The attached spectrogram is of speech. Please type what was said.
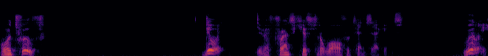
Or truth. Do it! Give a French kiss to the wall for 10 seconds. Really,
